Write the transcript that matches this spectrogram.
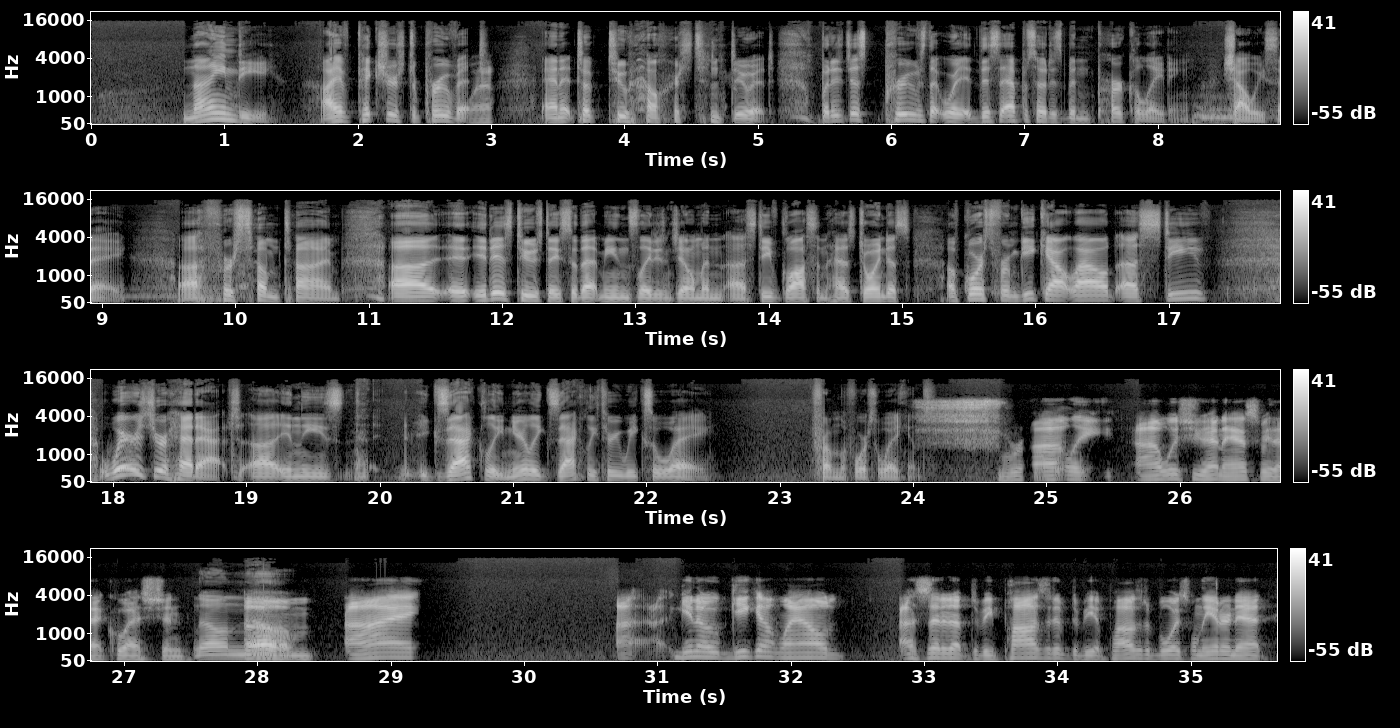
90. I have pictures to prove it. Wow. And it took two hours to do it. But it just proves that we're, this episode has been percolating, shall we say, uh, for some time. Uh, it, it is Tuesday, so that means, ladies and gentlemen, uh, Steve Glosson has joined us, of course, from Geek Out Loud. Uh, Steve, where's your head at uh, in these exactly, nearly exactly three weeks away from The Force Awakens? Riley, I wish you hadn't asked me that question. No, no. Um, I, I, you know, Geek Out Loud, I set it up to be positive, to be a positive voice on the internet.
